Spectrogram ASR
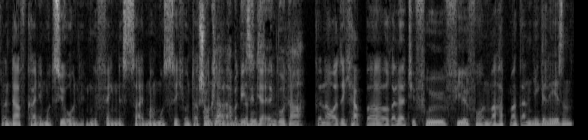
Man darf keine Emotionen im Gefängnis zeigen. Man muss sich unter Schon Kontrolle klar, aber die sind ja irgendwo da. Genau, also ich habe äh, relativ früh viel von Mahatma Gandhi gelesen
